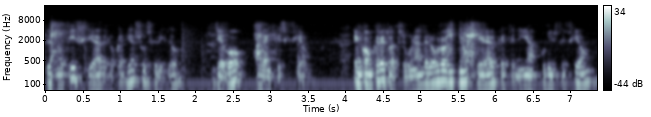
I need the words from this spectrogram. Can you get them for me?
la noticia de lo que había sucedido llegó a la Inquisición, en concreto al Tribunal de Logroño, que era el que tenía jurisdicción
